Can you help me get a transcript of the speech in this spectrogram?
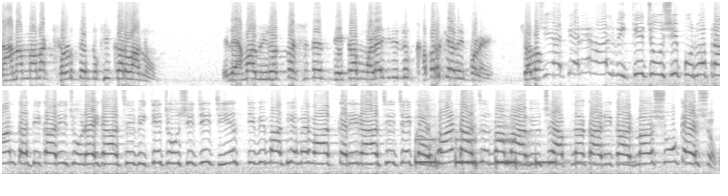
નાના નાના ખેડૂતને દુખી કરવાનો. એટલે એમાં વિરોધ પક્ષને ડેટા મળે જ નહીં ખબર ક્યાંથી પડે? અધિકારી જોડાઈ ગયા છે. વિકે જોશીજી જીએસટીવી અમે વાત કરી રહ્યા છીએ. જે કૌભાંડ આચરવામાં કાર્યકાળમાં, શું કહેશો?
